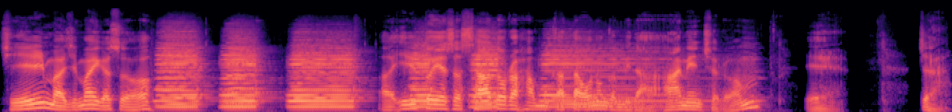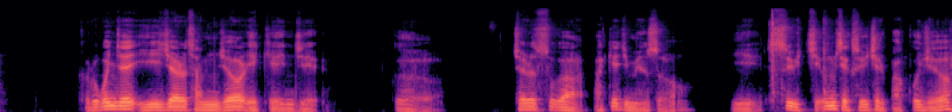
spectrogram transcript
제일 마지막에 가서 아, 1도에서 4도를 한번 갔다 오는 겁니다. 아멘처럼. 예. 자, 그리고 이제 2절, 3절 이렇게 이제 그 절수가 바뀌어지면서 이 스위치, 음색 스위치를 바꾸죠.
